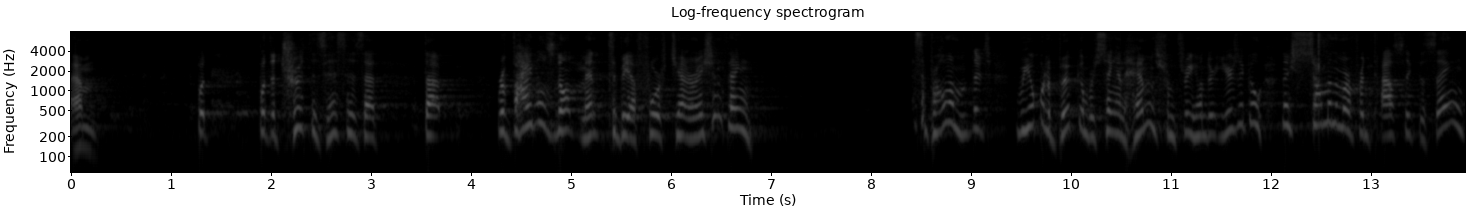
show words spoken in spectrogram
Um, but, but the truth is this, is that, that Revival's not meant to be a fourth generation thing. That's the problem. There's, we open a book and we're singing hymns from 300 years ago. Now, some of them are fantastic to sing.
